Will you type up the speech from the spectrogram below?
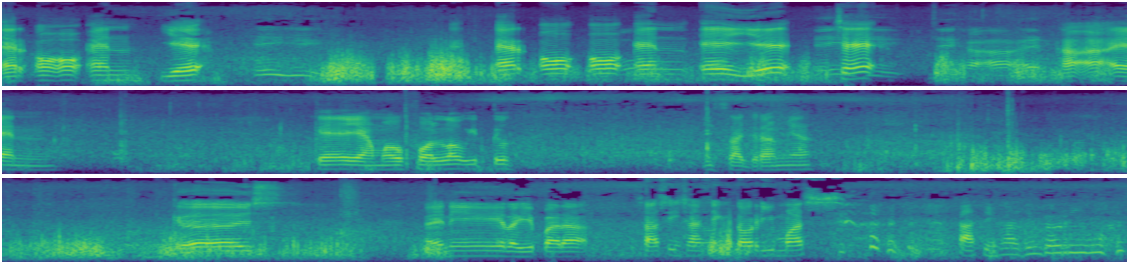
R O O N Y E. R O O N E Y C. C H A N. H A N. Oke yang mau follow itu Instagramnya. Guys Nah ini lagi pada Sasing-sasing torimas Sasing-sasing torimas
